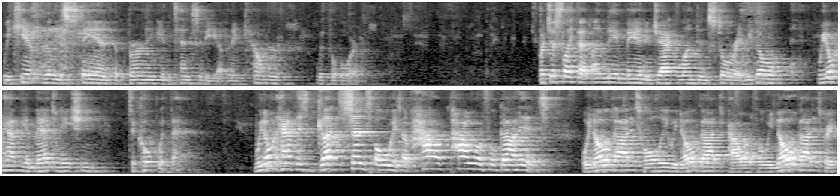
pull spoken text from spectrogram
We can't really stand the burning intensity of an encounter with the Lord. But just like that unnamed man in Jack London's story, we don't, we don't have the imagination to cope with that. We don't have this gut sense always of how powerful God is. We know God is holy. We know God is powerful. We know God is great.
